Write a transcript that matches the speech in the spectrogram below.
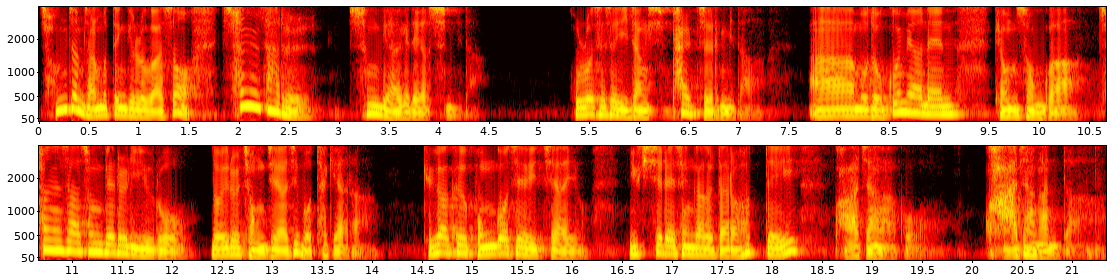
점점 잘못된 길로 가서 천사를 숭배하게 되었습니다. 골로새서 2장 18절입니다. 아무도 꾸며낸 겸손과 천사 숭배를 이유로 너희를 정죄하지 못하게 하라. 그가 그 본 것에 의지하여 육실의 생각을 따라 헛되이 과장하고 과장한다.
